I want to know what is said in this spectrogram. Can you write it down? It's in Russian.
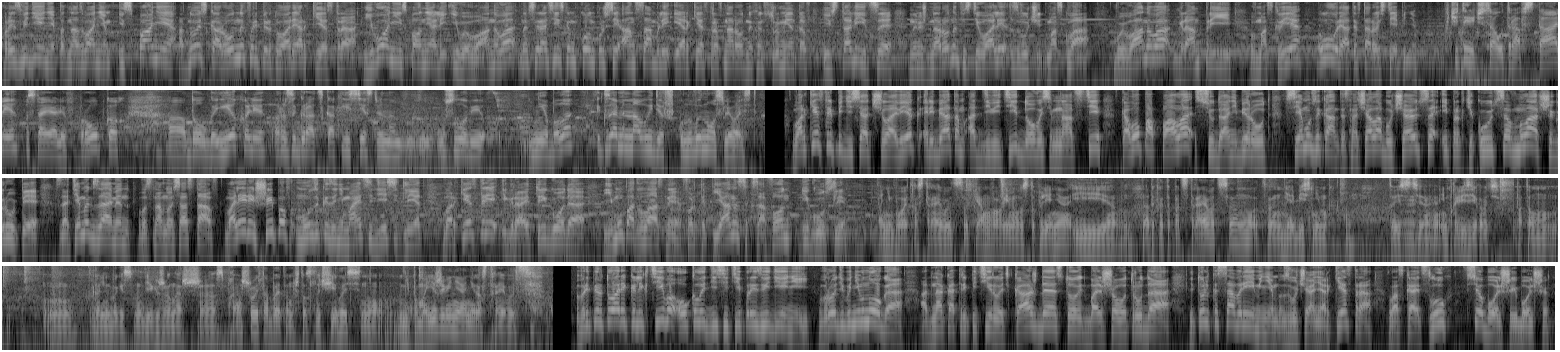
Произведение под названием «Испания» – одно из коронных в репертуаре оркестра. Его они исполняли и в Иваново на всероссийском конкурсе ансамблей и оркестров народных инструментов, и в столице на международном фестивале «Звучит Москва». В Иваново – гран-при, в Москве – лауреаты второй степени. В 4 часа утра встали, постояли в пробках, а, долго ехали. Разыграться, как естественно, условий не было. Экзамен на выдержку, на выносливость. В оркестре 50 человек, ребятам от 9 до 18. Кого попало, сюда не берут. Все музыканты сначала обучаются и практикуются в младшей группе. Затем экзамен в основной состав. Валерий Шипов музыкой занимается 10 лет. В оркестре играет 3 года. Ему подвластны фортепиано, саксофон и гусли. Они бывают расстраиваются прямо во время выступления, и надо как-то подстраиваться, ну, это необъяснимо как-то. То есть mm-hmm. импровизировать. Потом Галина Борисовна, дирижер наш, э, спрашивает об этом, что случилось. Ну, не по моей же вине они расстраиваются. В репертуаре коллектива около 10 произведений. Вроде бы немного, однако отрепетировать каждое стоит большого труда. И только со временем звучание оркестра ласкает слух все больше и больше.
